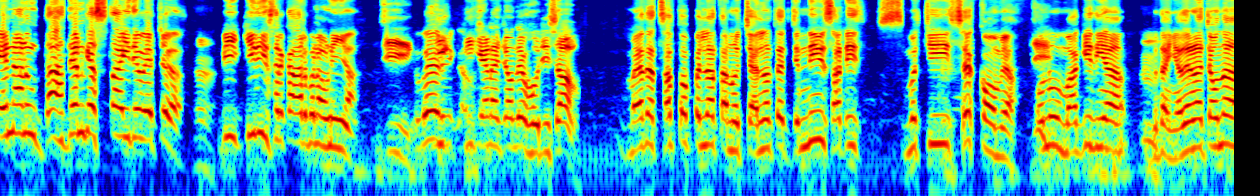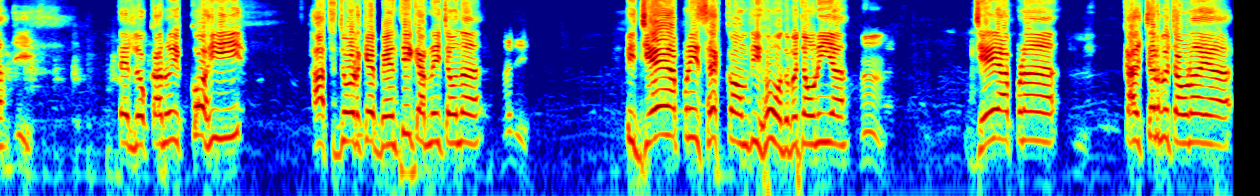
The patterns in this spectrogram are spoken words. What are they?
ਇਹਨਾਂ ਨੂੰ ਦੱਸ ਦੇਣਗੇ 27 ਦੇ ਵਿੱਚ ਵੀ ਕਿਹਦੀ ਸਰਕਾਰ ਬਣਾਉਣੀ ਆ। ਜੀ ਕੀ ਕੀ ਕਹਿਣਾ ਚਾਹੁੰਦੇ ਹੋ ਜੀ ਸਾਹਿਬ? ਮੈਂ ਤਾਂ ਸਭ ਤੋਂ ਪਹਿਲਾਂ ਤੁਹਾਨੂੰ ਚੈਨਲ ਤੇ ਜਿੰਨੀ ਵੀ ਸਾਡੀ ਸਮੁੱਚੀ ਸਿੱਖ ਕੌਮ ਆ। ਉਹਨੂੰ ਮਾਗੀ ਦੀਆਂ ਵਧਾਈਆਂ ਦੇਣਾ ਚਾਹੁੰਦਾ। ਜੀ। ਤੇ ਲੋਕਾਂ ਨੂੰ ਇੱਕੋ ਹੀ ਹੱਥ ਜੋੜ ਕੇ ਬੇਨਤੀ ਕਰਨੀ ਚਾਹੁੰਦਾ ਹਾਂਜੀ। ਵੀ ਜੇ ਆਪਣੀ ਸਿੱਖ ਕੌਮ ਦੀ ਹੋਂਦ ਬਚਾਉਣੀ ਆ ਹਾਂ। ਜੇ ਆਪਣਾ ਕਲਚਰ ਬਚਾਉਣਾ ਆ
